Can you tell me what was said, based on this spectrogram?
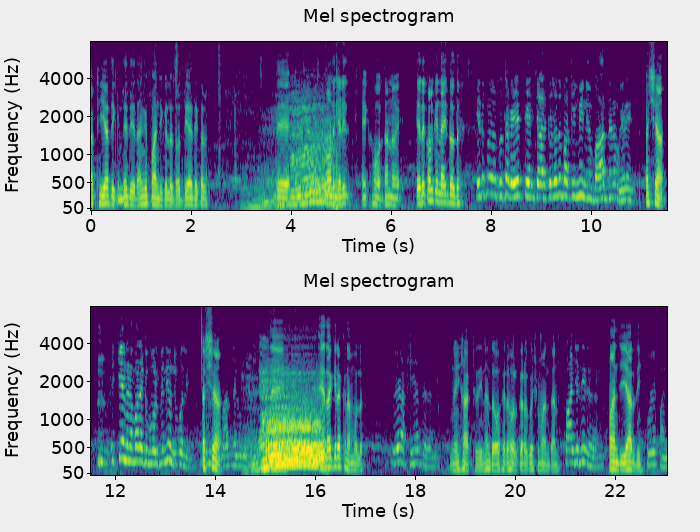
8000 ਦੀ ਕਿੰਦੇ ਦੇ ਦਾਂਗੇ? 5 ਕਿਲੋ ਦੁੱਧ ਆ ਇਹਦੇ ਕੋਲ। ਤੇ ਹੁਣ ਜਿਹੜੀ ਇੱਕ ਹੋਰ ਤੁਹਾਨੂੰ ਇਹਦੇ ਕੋਲ ਕਿੰਨਾ ਹੀ ਦੁੱਧ? ਇਹਦੇ ਕੋਲ ਦੁੱਧ ਹੈਗੇ 3-4 ਕਿਲੋ ਤੇ ਬਾਕੀ ਮਹੀਨੇ ਬਾਅਦ ਦਿਨ ਹੋ ਗਏ ਨੇ। ਅੱਛਾ। ਇੱਕੇ ਦਿਨ ਬਾਅਦ ਅੱਗੇ ਬੋਲ ਪੈਂਦੀ ਹੁੰਨੀ ਬੋਲੀ। ਅੱਛਾ। ਬਾਅਦ ਦਿਨ ਹੋ ਗਏ। ਤੇ ਇਹਦਾ ਕੀ ਰੱਖਣਾ ਮੁੱਲ? 8000 ਦੇ ਦਾਂਗੇ ਨਹੀਂ 8 ਦੀ ਨਾ ਦੋ ਫਿਰ ਹੋਰ ਕਰੋ ਕੁਛ ਮਾਨਤਨ 5 ਦੀ ਦੇ ਦਾਂਗੇ 5000 ਦੀ? ਪੂਰੇ 5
